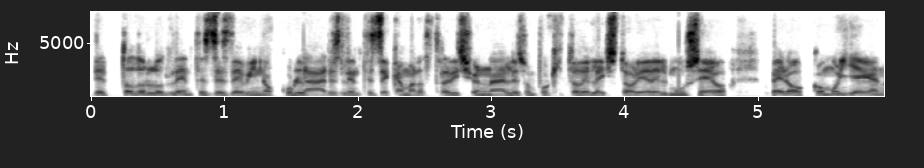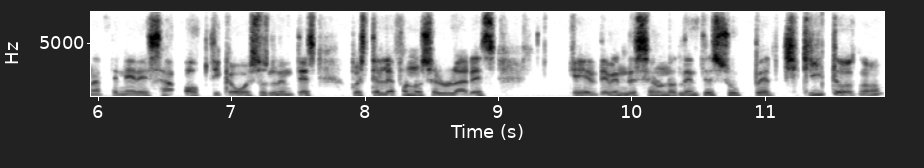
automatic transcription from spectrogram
de todos los lentes, desde binoculares, lentes de cámaras tradicionales, un poquito de la historia del museo, pero cómo llegan a tener esa óptica o esos lentes, pues teléfonos celulares que deben de ser unos lentes súper chiquitos, ¿no?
